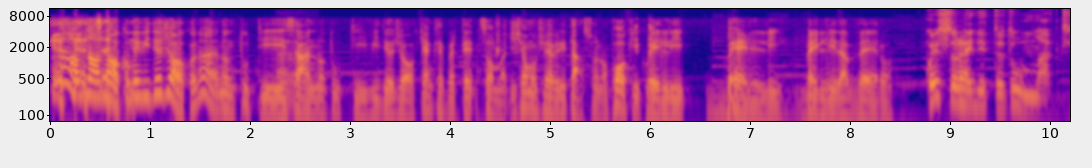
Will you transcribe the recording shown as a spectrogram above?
No, no, no, come videogioco, no? non tutti Ah. sanno tutti i videogiochi, anche perché, insomma, diciamoci la verità, sono pochi quelli belli, belli davvero. Questo l'hai detto tu, Max.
